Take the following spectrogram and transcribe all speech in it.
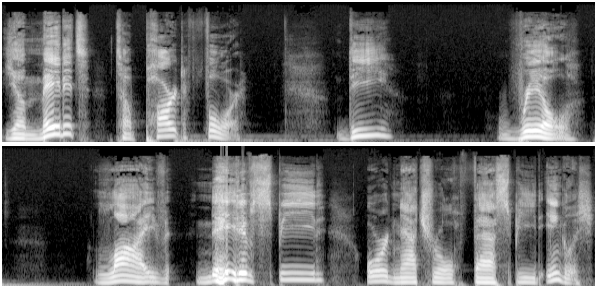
You made it to part four. The real live native speed or natural fast speed English.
